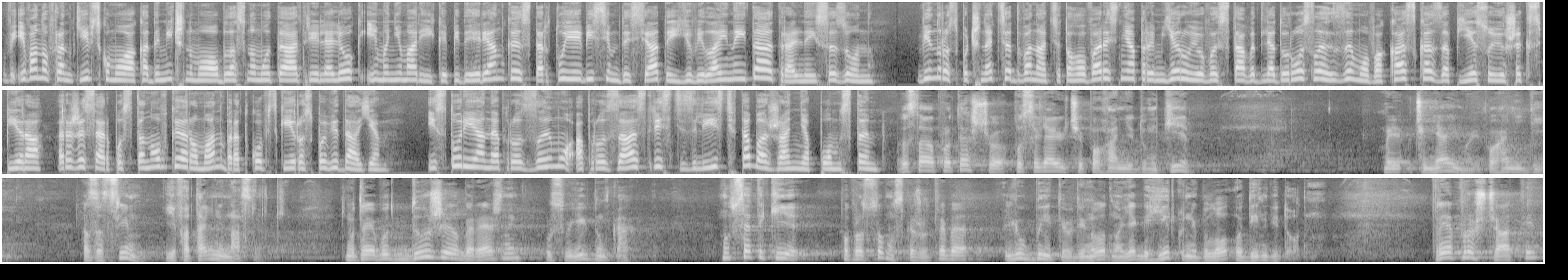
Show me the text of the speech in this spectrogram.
В Івано-Франківському академічному обласному театрі ляльок імені Марійки Підгірянки стартує 80-й ювілейний театральний сезон. Він розпочнеться 12 вересня прем'єрою вистави для дорослих Зимова казка за п'єсою Шекспіра. Режисер постановки Роман Братковський розповідає. Історія не про зиму, а про заздрість, злість та бажання помсти. Вистава про те, що поселяючи погані думки, ми вчиняємо і погані дії. А за цим є фатальні наслідки. Тому треба бути дуже обережним у своїх думках. Ну, все-таки, по-простому скажу, треба любити один одного, як би гірко не було один від одного. Треба прощати,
